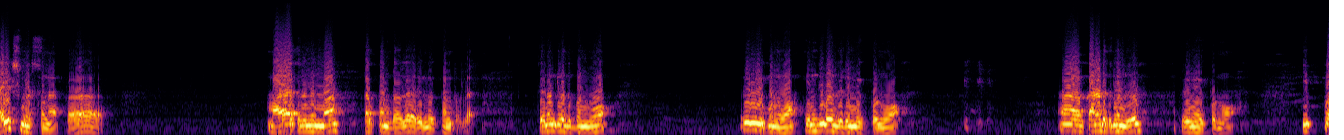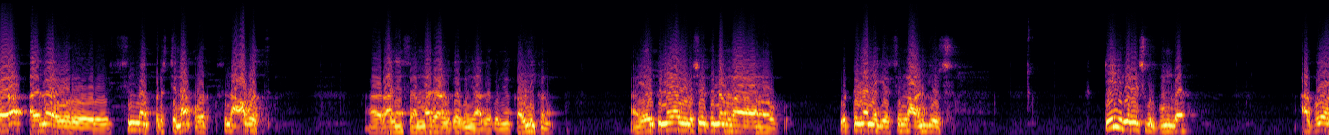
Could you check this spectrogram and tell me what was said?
ரைட்ஸ் மேட் சொன்னேன். இப்போ மலையாளத்துல இருந்துமா டப் பண்ணுறதில்ல ரீமேக் பண்றதுல. இது பண்ணுவோம். ரீமேக் பண்ணுவோம். ஹிந்திலேருந்து ரீமேக் பண்ணுவோம். கன்னடத்துலேருந்து கன்னடத்துல இருந்து ரீமேக் பண்ணுவோம். இப்போ அதில் ஒரு ஒரு சின்ன பிரச்சனை ஒரு சின்ன ஆபத்து. ராஜன் சார் மாதிரி ஆளுக்கு கொஞ்சம் அதை கொஞ்சம் கவனிக்கணும். ஏற்கனவே ஒரு விஷயத்தில் நம்ம விட்டு தான் இன்னைக்கு சின்ன அழிஞ்சு வச்சு டிவி ரைட்ஸ் கொடுப்போம்ல அப்போது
